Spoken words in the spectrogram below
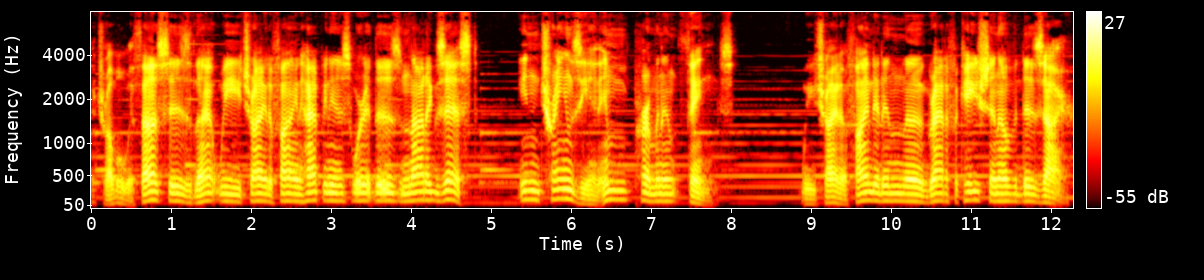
The trouble with us is that we try to find happiness where it does not exist, in transient, impermanent things. We try to find it in the gratification of desire.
